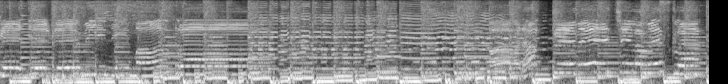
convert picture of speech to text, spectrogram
que llegue Minimatra. Para la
